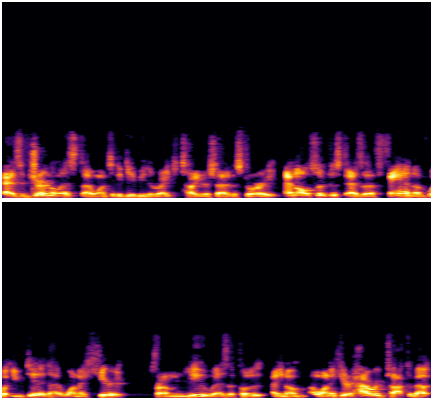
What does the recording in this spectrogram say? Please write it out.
as a journalist, I wanted to give you the right to tell your side of the story, and also just as a fan of what you did, I want to hear it from you as opposed, you know, I want to hear Howard talk about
